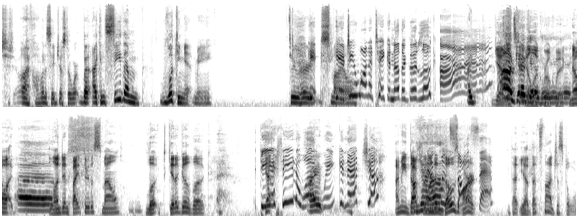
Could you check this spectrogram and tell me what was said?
j- I want to say just a worm, but I can see them looking at me through her Here, smile. here, do you want to take another good look? Ah, I- yeah let's Okay, take okay, a look okay, real okay, quick okay. no I, Uh, london fight through the smell look get a good look do yeah. you see the one I- winking at you? i mean dr Yeah. london those aren't that? that yeah that's not just a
